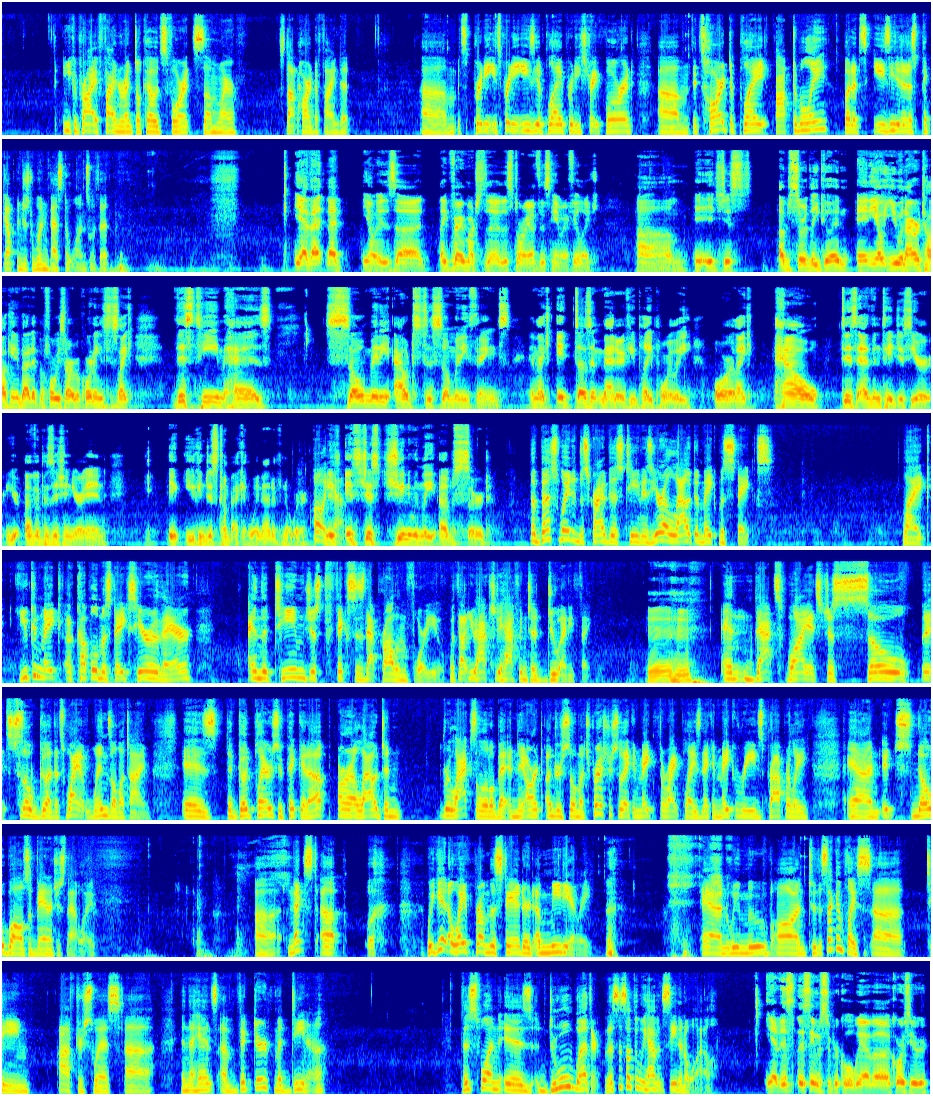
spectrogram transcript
you could probably find rental codes for it somewhere. It's not hard to find it. Um, it's pretty it's pretty easy to play, pretty straightforward. Um, it's hard to play optimally, but it's easy to just pick up and just win best of ones with it. Yeah, that that you know is uh like very much the the story of this game. I feel like um it, it's just absurdly good, and you know you and I were talking about it before we started recording. It's just like this team has so many outs to so many things, and like it doesn't matter if you play poorly or like how disadvantageous you're you're of a position you're in. It, you can just come back and win out of nowhere. Oh, And it's- yeah. it's just genuinely absurd. The best way to describe this team is you're allowed to make mistakes. Like, you can make a couple mistakes here or there, and the team just fixes that problem for you without you actually having to do anything. Mm-hmm. and that's why it's just so it's so good that's why it wins all the time is the good players who pick it up are allowed to relax a little bit and they aren't under so much pressure so they can make the right plays they can make reads properly and it snowballs advantages that way Uh, next up, we get away from the standard immediately. and we move on to the second place uh, team after Swiss uh, in the hands of Victor Medina. This one is dual weather. This is something we haven't seen in a while. Yeah, this this team is super cool. We have, uh, of course, your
